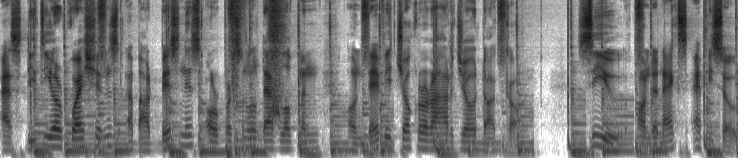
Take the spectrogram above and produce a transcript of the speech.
Ask DT your questions about business or personal development on davidchokroraharjo.com. See you on the next episode.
